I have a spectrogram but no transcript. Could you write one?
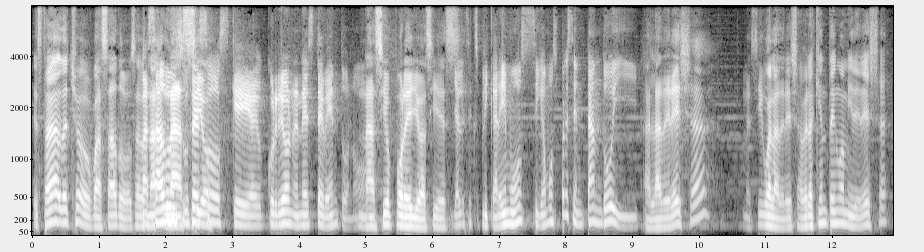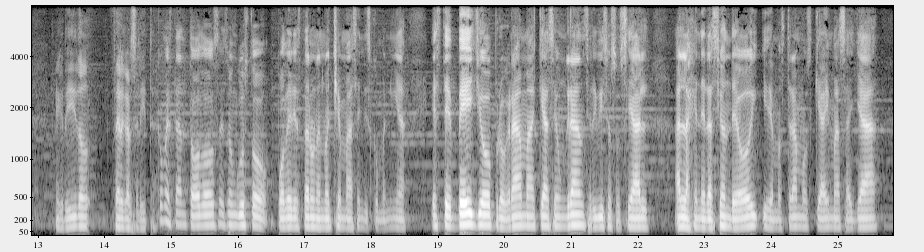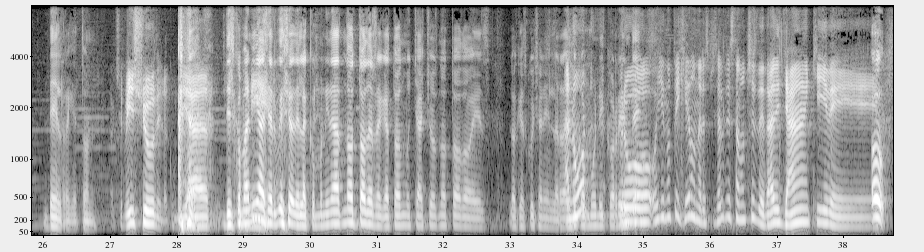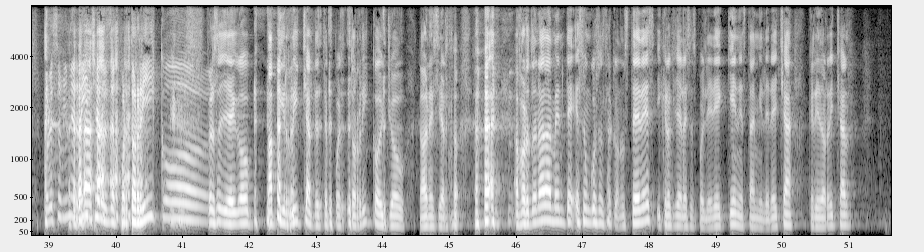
Está, de hecho, basado, o sea, na- basado en nació, sucesos que ocurrieron en este evento, ¿no? nació por ello, así es. Ya les explicaremos, sigamos presentando y A la derecha, me sigo a la derecha. A ver, ¿a quién tengo a mi derecha? Mi querido Fer Garcelita. ¿Cómo están todos? Es un gusto poder estar una noche más en Discomanía, este bello programa que hace un gran servicio social a la generación de hoy y demostramos que hay más allá del reggaetón. al servicio de la comunidad. Discomanía, servicio de la comunidad. No todo es reggaetón, muchachos, no todo es lo que escuchan en la radio Ah, no, común y corriente. Pero, oye, ¿no te dijeron? El especial de esta noche es de Daddy Yankee, de... Oh, Por eso viene Richard desde Puerto Rico. por eso llegó Papi Richard desde Puerto Rico, Joe. No, no es cierto. Afortunadamente, es un gusto estar con ustedes y creo que ya les spoileré quién está a mi derecha. Querido Richard,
